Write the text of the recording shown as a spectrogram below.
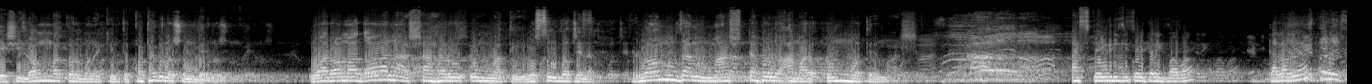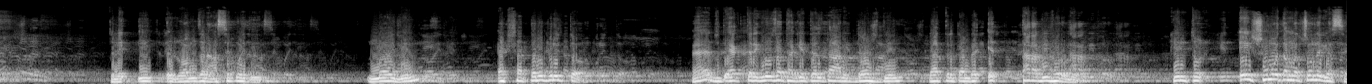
বেশি লম্বা করব না, কিন্তু কথাগুলো শুনবেন। ওয়া রমাদানা শাহরু উম্মতি। রসুল বলছেন, রমজান মাসটা হলো আমার উম্মতের মাস। আজকে ইংরেজি কয় তারিখ বাবা? তাহলে ঈদ, রমজান আছে কয় দিন নয় দিন এক সপ্তাহের উপরে তো হ্যাঁ যদি এক তারিখ রোজা থাকে, তাহলে তো আর দশ দিন। রাত্রে তো আমরা তারা বিভরব কিন্তু এই সময় তো আমরা চলে গেছে।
